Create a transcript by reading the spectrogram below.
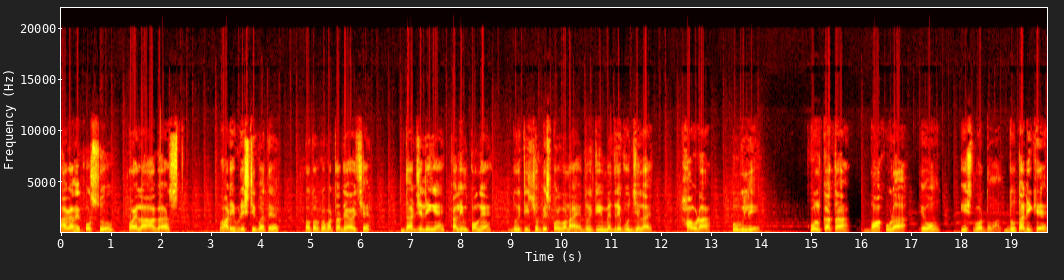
আগামী পরশু, পয়লা আগস্ট, ভারী বৃষ্টিপাতের সতর্কবার্তা দেওয়া হয়েছে দার্জিলিংয়ে, কালিম্পংয়ে, দুইটি চব্বিশ পরগনায়, দুইটি মেদিনীপুর জেলায়, হাওড়া, হুগলি, কলকাতা, বাঁকুড়া এবং ইস্ট বর্ধমান। দু তারিখে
